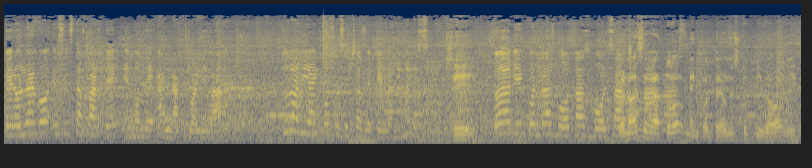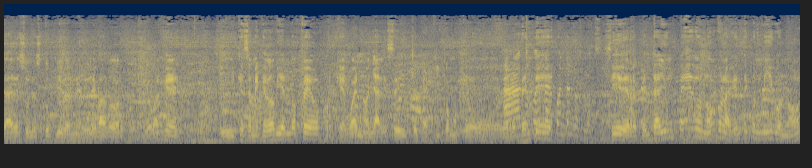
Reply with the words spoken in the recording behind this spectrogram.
Pero luego es esta parte en donde a la actualidad todavía hay cosas hechas de piel de animales. Sí. Todavía encuentras botas, bolsas. Bueno, hace chamarras. rato me encontré un estúpido, literal es un estúpido en el elevador, porque yo bajé y que se me quedó viendo feo porque bueno, ya les he dicho que aquí como que de ah, tú repente dar cuenta en los blogs. sí, de repente hay un pedo, ¿no? Con la gente conmigo, ¿no?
